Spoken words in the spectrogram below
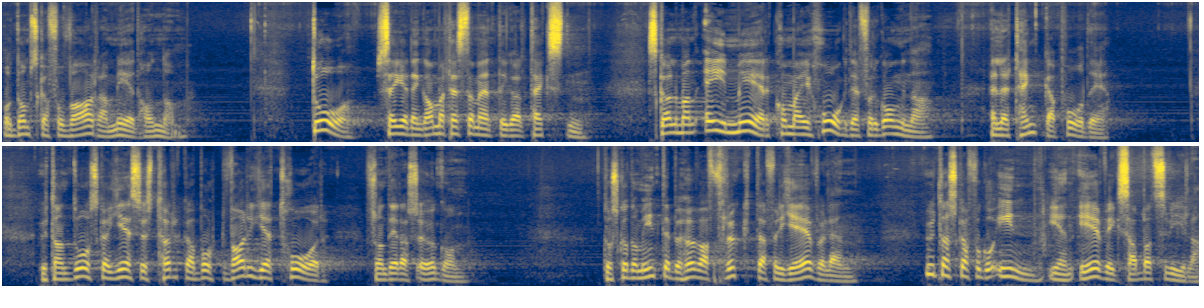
och de ska få vara med honom. Då, säger den gammaltestamentliga texten, skall man ej mer komma ihåg det förgångna eller tänka på det. Utan då ska Jesus törka bort varje tår från deras ögon. Då ska de inte behöva frukta för djävulen, utan ska få gå in i en evig sabbatsvila.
